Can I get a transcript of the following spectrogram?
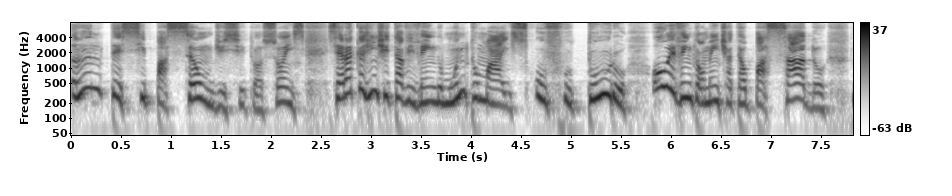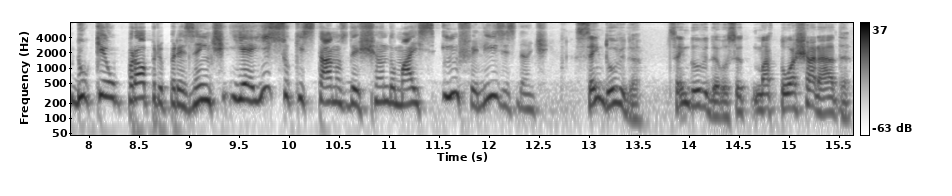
antecipação de situações? Será que a gente está vivendo muito mais o futuro ou eventualmente até o passado do que o próprio presente e é isso que está nos deixando mais infelizes, Dante? Sem dúvida. Sem dúvida, você matou a charada.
